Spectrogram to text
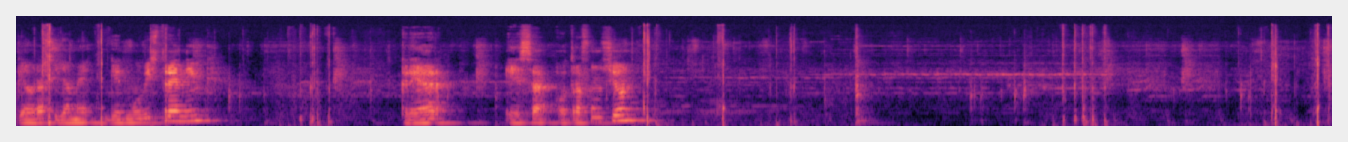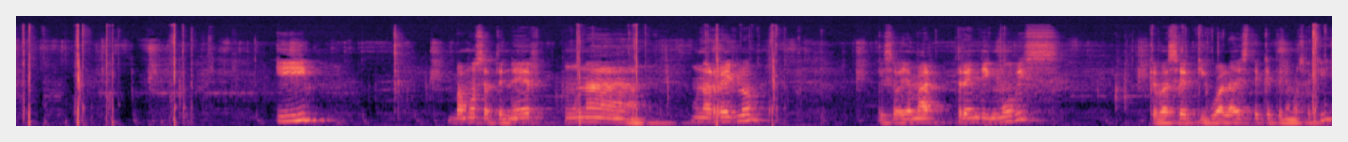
que ahora se llame getMoviesTrending. Crear esa otra función y vamos a tener una, un arreglo que se va a llamar Trending Movies, que va a ser igual a este que tenemos aquí.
